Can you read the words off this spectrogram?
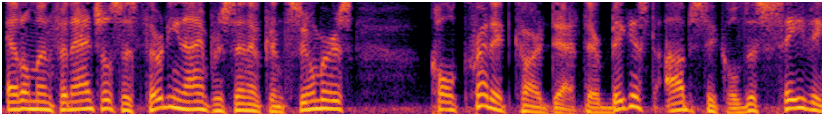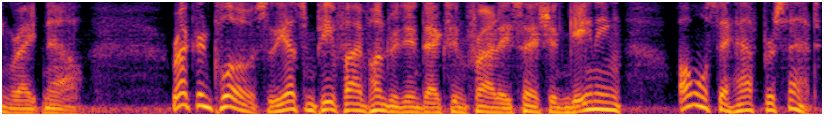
Edelman Financial says 39% of consumers call credit card debt their biggest obstacle to saving right now. Record close, to the S&P 500 index in Friday's session gaining almost a half percent.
